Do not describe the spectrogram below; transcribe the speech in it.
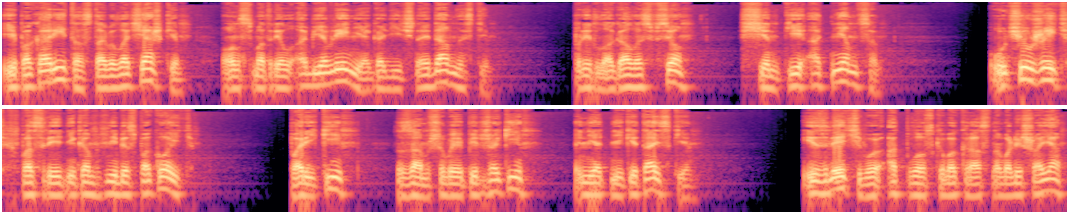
И пока Рита ставила чашки, он смотрел объявления годичной давности. Предлагалось все. Щенки от немца. Учу жить, посредникам не беспокоить. Парики, замшевые пиджаки, нет, не китайские. Излечиваю от плоского красного лишая.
